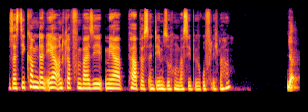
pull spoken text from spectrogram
Das heißt, die kommen dann eher und klopfen, weil sie mehr Purpose in dem suchen, was sie beruflich machen? Ja,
